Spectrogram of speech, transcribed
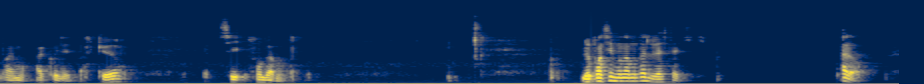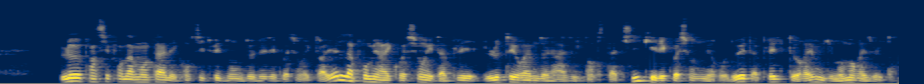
vraiment à connaître par cœur, c'est fondamental. Le principe fondamental de la statique. Alors, le principe fondamental est constitué donc de deux équations vectorielles. La première équation est appelée le théorème de la résultante statique et l'équation numéro 2 est appelée le théorème du moment résultant.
